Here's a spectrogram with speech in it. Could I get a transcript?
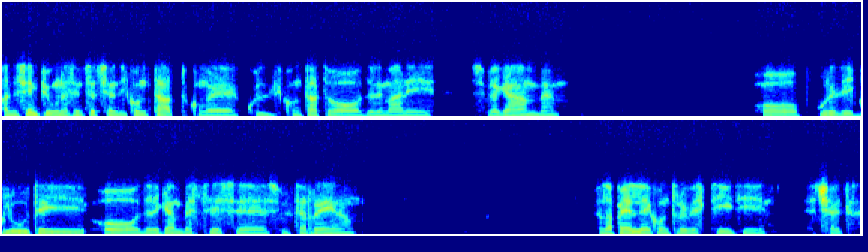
Ad esempio una sensazione di contatto, come il contatto delle mani sulle gambe, oppure dei glutei o delle gambe stesse sul terreno, la pelle contro i vestiti, eccetera.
